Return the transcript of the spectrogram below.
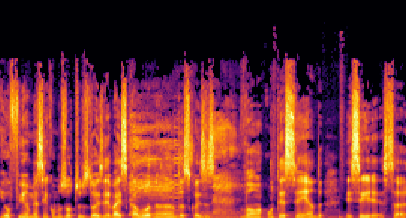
E o filme, assim como os outros dois, ele vai escalonando, as coisas vão acontecendo, esse, essa,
